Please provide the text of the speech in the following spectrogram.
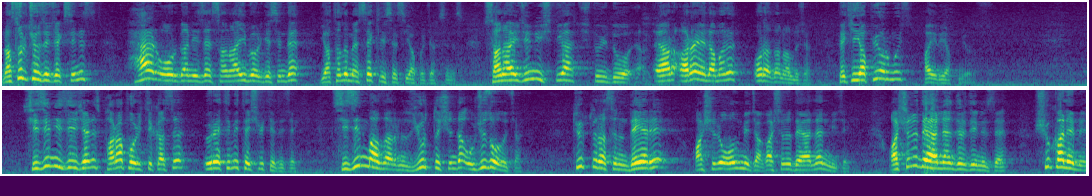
Nasıl çözeceksiniz? Her organize sanayi bölgesinde yatılı meslek lisesi yapacaksınız. Sanayicinin ihtiyaç duyduğu ara, ara elemanı oradan alacak. Peki yapıyor muyuz? Hayır yapmıyoruz. Sizin izleyeceğiniz para politikası üretimi teşvik edecek. Sizin mallarınız yurt dışında ucuz olacak. Türk lirasının değeri aşırı olmayacak, aşırı değerlenmeyecek. Aşırı değerlendirdiğinizde şu kalemi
